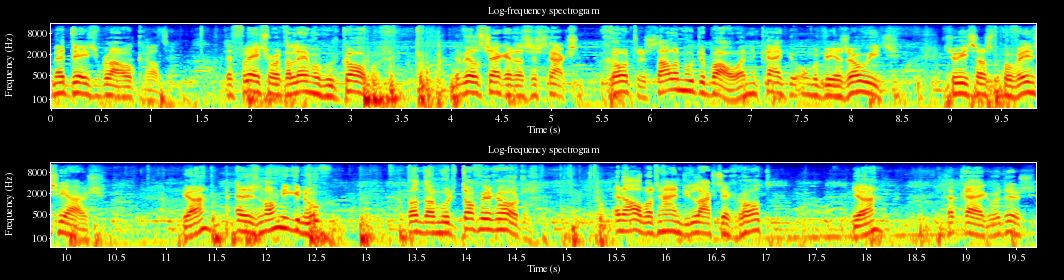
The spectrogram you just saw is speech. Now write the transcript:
Met deze blauwe kratten. Het vlees wordt alleen maar goedkoper. Dat wil zeggen dat ze straks grotere stallen moeten bouwen. En dan krijg je ongeveer zoiets. Zoiets als het provinciehuis. Ja, en dat is nog niet genoeg. Want dan moet het toch weer groter. En Albert Heijn die lacht zich rot. Ja, dat krijgen we dus.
